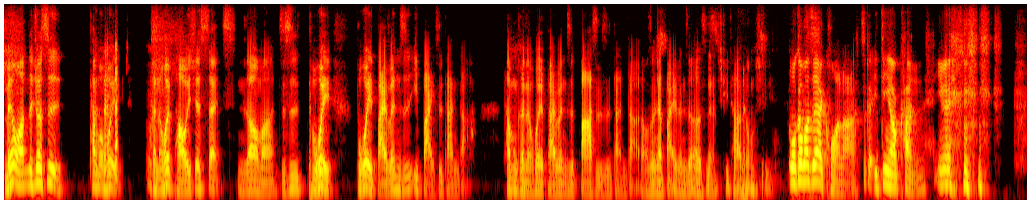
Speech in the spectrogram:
没有啊，那就是。他们会可能会跑一些 sets，你知道吗？只是不会不会百分之一百是单打，他们可能会百分之八十是单打，然后剩下百分之二十是其他的东西。我干嘛在看啦？这个一定要看，因为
